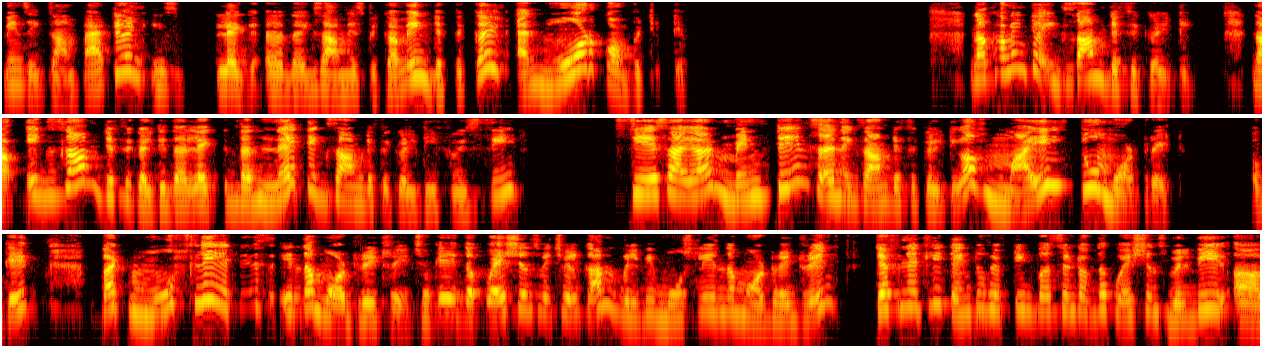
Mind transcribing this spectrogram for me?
means exam pattern is like uh, the exam is becoming difficult and more competitive. Now coming to exam difficulty. Now exam difficulty, the like the net exam difficulty, if you see, CSIR maintains an exam difficulty of mild to moderate. Okay, but mostly it is in the moderate range. Okay, the questions which will come will be mostly in the moderate range. Definitely 10 to 15 percent of the questions will be uh,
